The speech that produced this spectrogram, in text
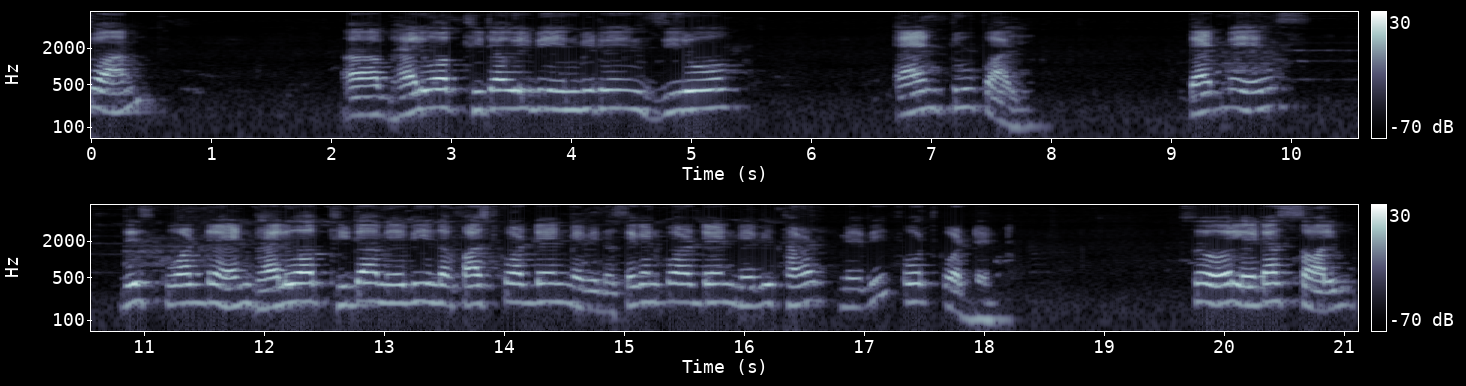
one, uh, value of theta will be in between 0 and 2 pi. That means this quadrant value of theta may be in the first quadrant, maybe in the second quadrant, maybe third, maybe fourth quadrant. So let us solve.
